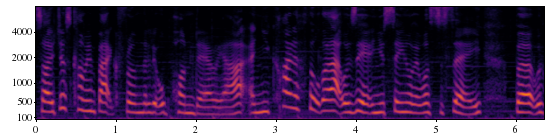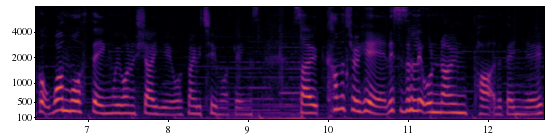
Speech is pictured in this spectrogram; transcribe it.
So just coming back from the little pond area and you kind of thought that that was it and you'd seen all there was to see, but we've got one more thing we want to show you, or maybe two more things. So coming through here, this is a little known part of the venue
